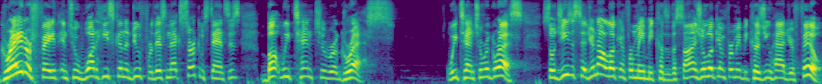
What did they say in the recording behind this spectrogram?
greater faith into what he's going to do for this next circumstances but we tend to regress we tend to regress. So Jesus said, You're not looking for me because of the signs, you're looking for me because you had your fill.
